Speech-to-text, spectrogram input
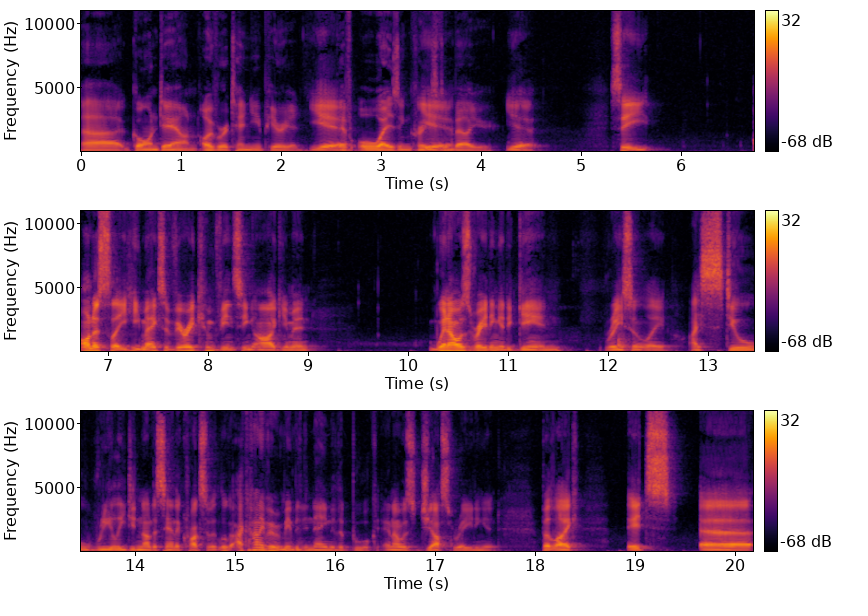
uh, gone down over a ten year period. Yeah. they've always increased Yeah. in value. Yeah. See, honestly, he makes a very convincing argument. When I was reading it again recently, I still really didn't understand the crux of it. Look, I can't even remember the name of the book, and I was just reading it. But like, it's uh,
